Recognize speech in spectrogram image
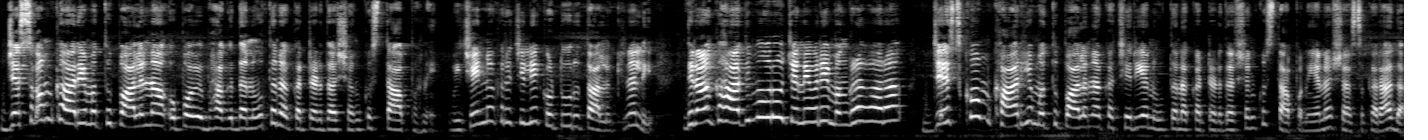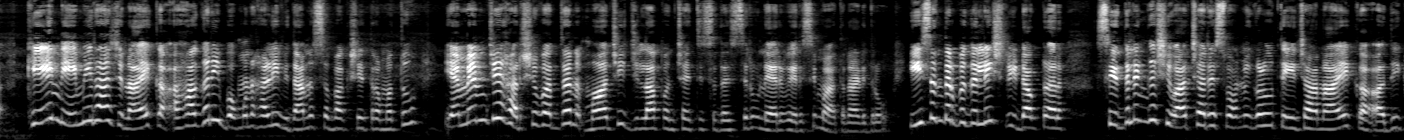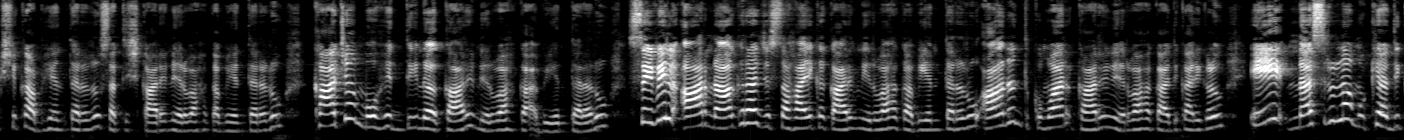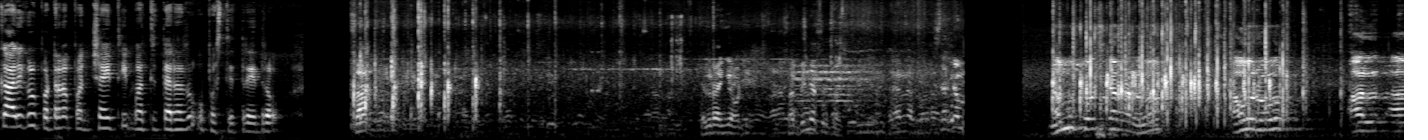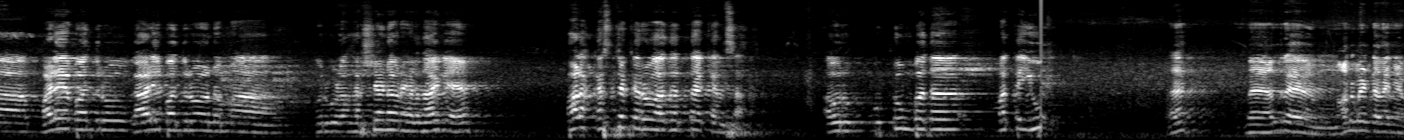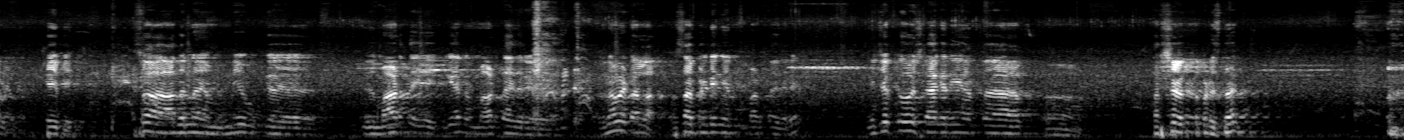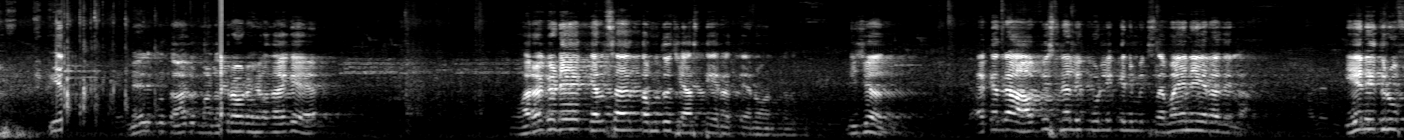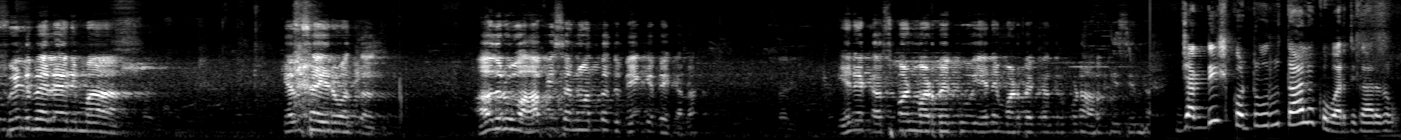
ಜಸ್ಕಾಂ ಕಾರ್ಯ ಮತ್ತು ಪಾಲನಾ ಉಪವಿಭಾಗದ ನೂತನ ಕಟ್ಟಡದ ಶಂಕುಸ್ಥಾಪನೆ ವಿಜಯನಗರ ಜಿಲ್ಲೆ ಕೊಟ್ಟೂರು ತಾಲೂಕಿನಲ್ಲಿ ದಿನಾಂಕ ಹದಿಮೂರು ಜನವರಿ ಮಂಗಳವಾರ ಜೆಸ್ಕಾಂ ಕಾರ್ಯ ಮತ್ತು ಪಾಲನಾ ಕಚೇರಿಯ ನೂತನ ಕಟ್ಟಡದ ಶಂಕುಸ್ಥಾಪನೆಯನ್ನು ಶಾಸಕರಾದ ಕೆ ನೇಮಿರಾಜ್ ನಾಯಕ ಹಗರಿ ಬೊಮ್ಮನಹಳ್ಳಿ ವಿಧಾನಸಭಾ ಕ್ಷೇತ್ರ ಮತ್ತು ಎಂಎಂಜೆ ಹರ್ಷವರ್ಧನ್ ಮಾಜಿ ಜಿಲ್ಲಾ ಪಂಚಾಯಿತಿ ಸದಸ್ಯರು ನೆರವೇರಿಸಿ ಮಾತನಾಡಿದರು. ಈ ಸಂದರ್ಭದಲ್ಲಿ ಶ್ರೀ ಡಾಕ್ಟರ್ ಸಿದ್ದಲಿಂಗ ಶಿವಾಚಾರ್ಯ ಸ್ವಾಮಿಗಳು, ತೇಜ ನಾಯಕ, ಅಧೀಕ್ಷಕ ಅಭಿಯಂತರರು, ಸತೀಶ್ ಕಾರ್ಯನಿರ್ವಾಹಕ ಅಭಿಯಂತರರು, ಖಾಜಾ ಮೊಹಿದ್ದೀನ್ ಕಾರ್ಯನಿರ್ವಾಹಕ ಅಭಿಯಂತರರು, ಸಿವಿಲ್ ಆರ್ ನಾಗರಾಜ್ ಸಹಾಯಕ ಕಾರ್ಯನಿರ್ವಾಹಕ ಅಭಿಯಂತರರು ಆನಂದ್ ಕುಮಾರ್ ಕಾರ್ಯನಿರ್ವಾಹಕ ಅಧಿಕಾರಿಗಳು ಎ ನಸ್ರುಲ್ಲಾ ಮುಖ್ಯ ಅಧಿಕಾರಿಗಳು ಪಟ್ಟಣ ಪಂಚಾಯಿತಿ ಮತ್ತಿತರರು ಉಪಸ್ಥಿತರಿದ್ದರು. ನಮಗೋಸ್ಕರರು ಅವರು ಮಳೆ ಬಂದ್ರು, ಗಾಳಿ ಬಂದ್ರು ನಮ್ಮ ಗುರುಗಳು ಹರ್ಷಣ್ಣವ್ರು ಹೇಳಿದ ಹಾಗೆ ಬಹಳ ಕಷ್ಟಕರವಾದಂತ ಕೆಲಸ. ಅವರು ಕುಟುಂಬದ ಮತ್ತೆ ಇವ್ ಅಂದ್ರೆ ಮಾನ್ಯುಮೆಂಟ್ ಆದಂಗೆ ಕೆ ಬಿ ಸೊ ಅದನ್ನ ನೀವು ಮಾಡ್ತಾ ಏನು ಮಾಡ್ತಾ ಇದ್ದೀರಿ? ರಿನೋವೇಟ್ ಅಲ್ಲ ಹೊಸ ಬಿಲ್ಡಿಂಗ್ ಏನು ಮಾಡ್ತಾ ಇದ್ದೀರಿ? ನಿಜಕ್ಕೂ ಶ್ಲಾಘನೀಯ ಅಂತ ಹರ್ಷ ವ್ಯಕ್ತಪಡಿಸ್ತಾ. ಮೇಲೆ ಕೂತು ಆರ್ಡರ್ ಮಾಡಿದ್ರವ್ರು ಹೇಳಿದ ಹಾಗೆ ಹೊರಗಡೆ ಕೆಲಸ ತಮ್ಮದು ಜಾಸ್ತಿ ಇರುತ್ತೆ ಅನ್ನುವಂಥದ್ದು. ನಿಜ ಅದು. ಯಾಕಂದ್ರೆ ಆಫೀಸ್ನಲ್ಲಿ ಕೂಡ್ಲಿಕ್ಕೆ ನಿಮಗೆ ಸಮಯನೇ ಇರೋದಿಲ್ಲ. ಏನಿದ್ರು ಫೀಲ್ಡ್ ಮೇಲೆ ನಿಮ್ಮ ಕೆಲಸ ಇರುವಂತದ್ದು. ಆದರೂ ಆಫೀಸ್ ಅನ್ನುವಂಥದ್ದು ಬೇಕೇ ಬೇಕಲ್ಲ? ಏನೇ ಕಸ್ಪಾಂಡ್ ಮಾಡಬೇಕು, ಏನೇ ಮಾಡ್ಬೇಕಂದ್ರೂ ಕೂಡ ಆಫೀಸಿಂದ ಜಗದೀಶ್ ಕೊಟ್ಟೂರು ತಾಲೂಕು ವರದಿಗಾರರು.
